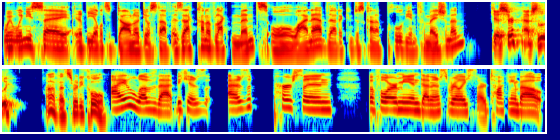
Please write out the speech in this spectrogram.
when, when you say it'll be able to download your stuff, is that kind of like Mint or YNAB that it can just kind of pull the information in? Yes, sir. Absolutely. Oh, that's really cool. I love that because as a person before me and Dennis really started talking about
